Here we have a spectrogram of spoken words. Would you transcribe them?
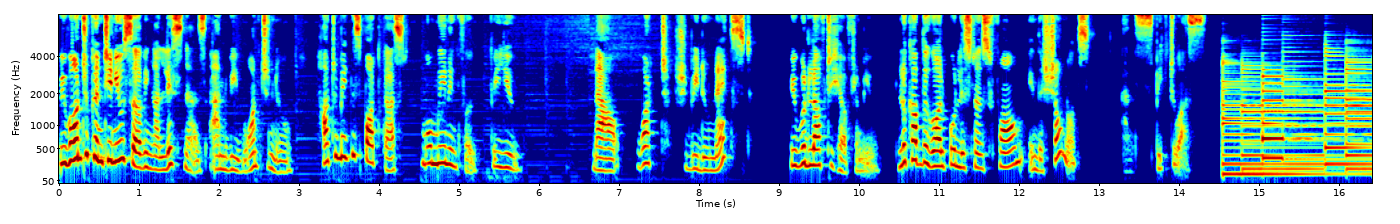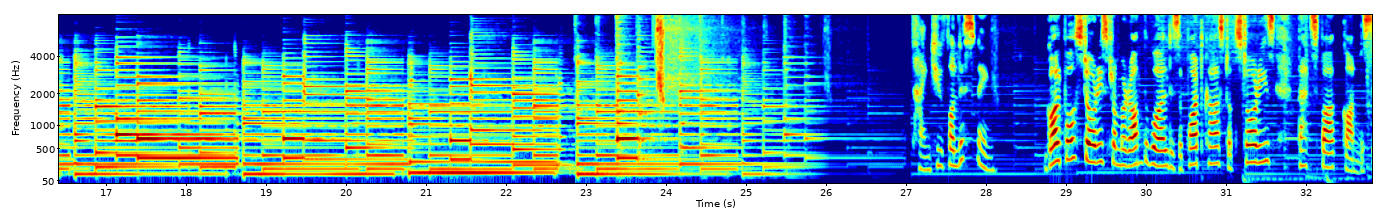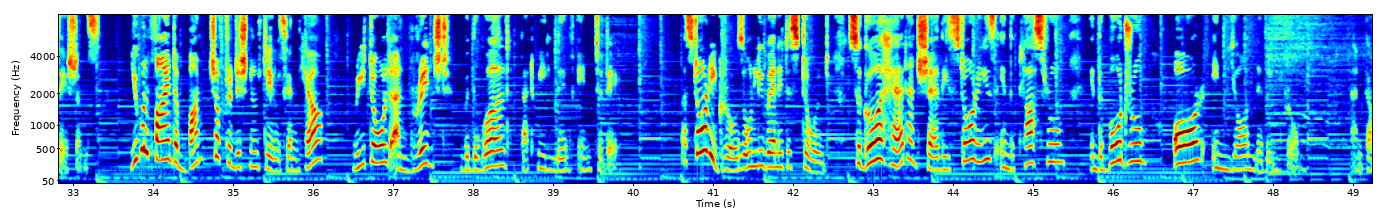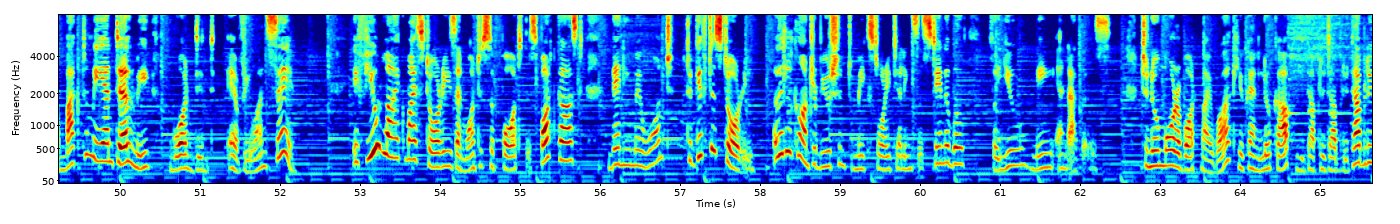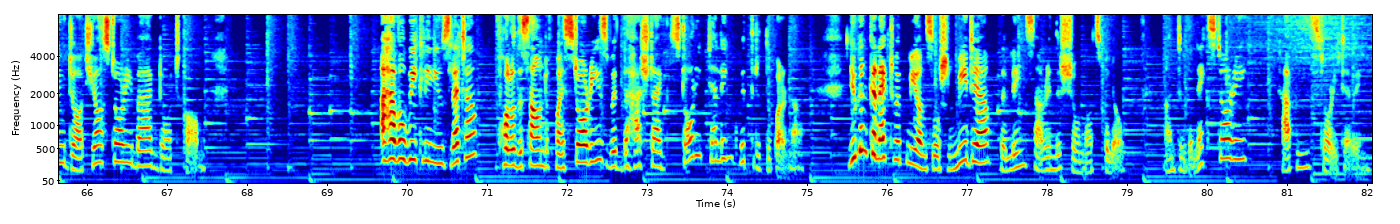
We want to continue serving our listeners and we want to know how to make this podcast more meaningful for you. Now, what should we do next? We would love to hear from you. Look up the Golpo listeners form in the show notes and speak to us. Thank you for listening. Golpo Stories from Around the World is a podcast of stories that spark conversations. You will find a bunch of traditional tales in here, retold and bridged with the world that we live in today. A story grows only when it is told. So go ahead and share these stories in the classroom, in the boardroom, or in your living room. And come back to me and tell me what did everyone say. If you like my stories and want to support this podcast, then you may want to gift a story a little contribution to make storytelling sustainable for you, me, and others. To know more about my work, you can look up www.yourstorybag.com. I have a weekly newsletter. Follow the sound of my stories with the hashtag storytelling with Rituparna. You can connect with me on social media. The links are in the show notes below. Until the next story, happy storytelling.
